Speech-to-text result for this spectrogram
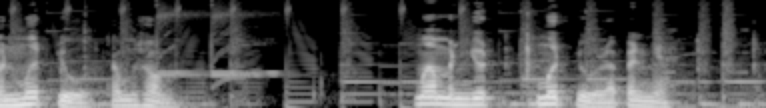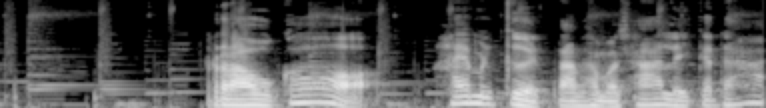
มันมืดอยู่ท่านผู้ชม เมื่อมันยุดมืดอยู่แล้วเป็นไง เราก็ ให้มันเกิดตามธรรมชาติเลยก็ได้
